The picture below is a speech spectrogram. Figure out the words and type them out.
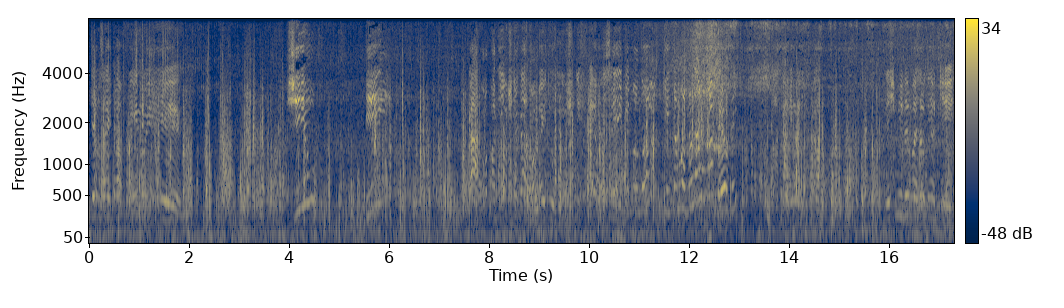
Matheus aí Delfino e Gil e Garopa, né? Acho que é Garopa aí do Rancho de Ferro. Isso aí quem mandou, quem tá mandando é o Matheus, hein? A carreira aí do carro. Deixa eu ver mais alguém aqui.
